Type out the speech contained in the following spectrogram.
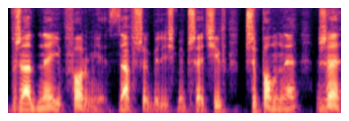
W żadnej formie. Zawsze byliśmy przeciw. Przypomnę, że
